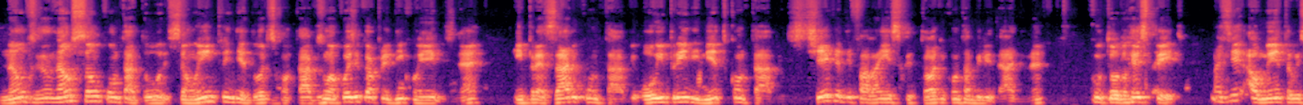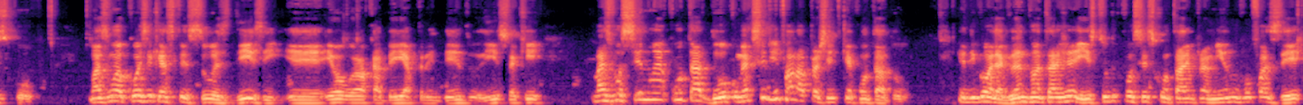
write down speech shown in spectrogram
não, não são contadores, são empreendedores contábeis. Uma coisa que eu aprendi com eles, né? Empresário contábil ou empreendimento contábil. Chega de falar em escritório de contabilidade, né? Com todo respeito, mas aumenta o escopo. Mas uma coisa que as pessoas dizem, é, eu, acabei aprendendo isso, é que, mas você não é contador, como é que você vem falar para a gente que é contador? Eu digo, olha, a grande vantagem é isso, tudo que vocês contarem para mim eu não vou fazer,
